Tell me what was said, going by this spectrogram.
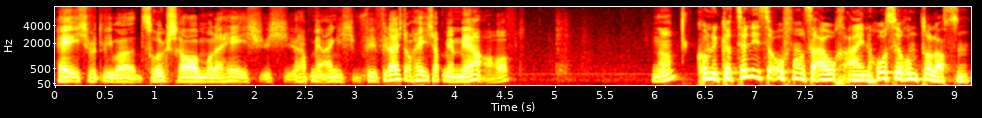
hey, ich würde lieber zurückschrauben oder hey, ich, ich habe mir eigentlich, vielleicht auch hey, ich habe mir mehr erhofft. Ne? Kommunikation ist ja oftmals auch ein Hose runterlassen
